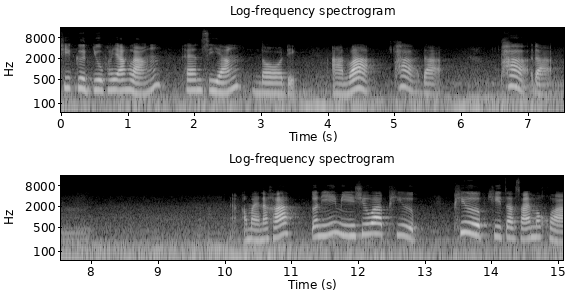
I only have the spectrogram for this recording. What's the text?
ที่กึดอยู่พยางค์หลัง แทนเสียงดอเด็ก อ่านว่าผ้าดาผ้าดาเอาใหม่นะคะ ตัวนี้มีชื่อว่าพิบพิบขีดจากซ้ายมาขวา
